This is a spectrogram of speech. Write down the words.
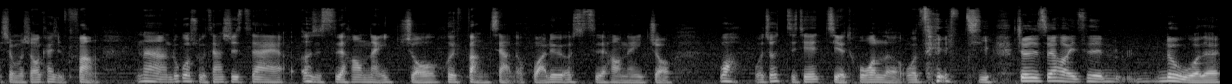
什么时候开始放。那如果暑假是在二十四号那一周会放假的话，六月二十四号那一周，哇，我就直接解脱了，我这一集就是最后一次录我的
